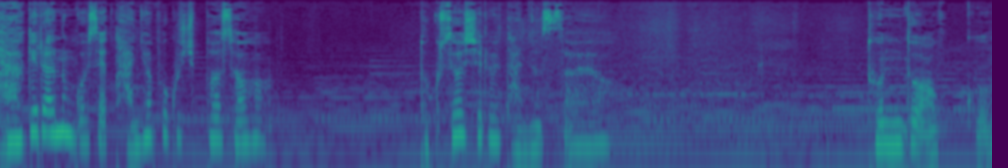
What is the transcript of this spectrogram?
대학이라는 곳에 다녀보고 싶어서 독서실을 다녔어요. 돈도 없고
